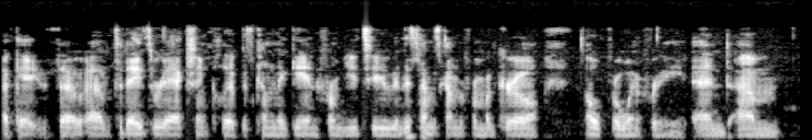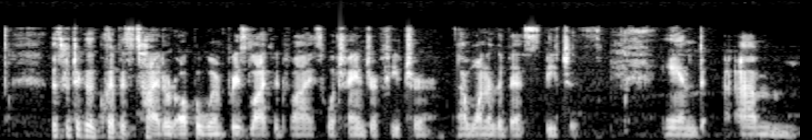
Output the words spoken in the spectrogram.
Okay, so um, today's reaction clip is coming again from YouTube, and this time it's coming from a girl, Oprah Winfrey. And um, this particular clip is titled Oprah Winfrey's Life Advice Will Change Your Future, uh, one of the best speeches. And um,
